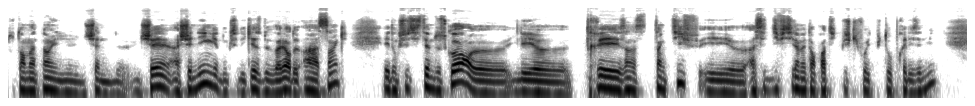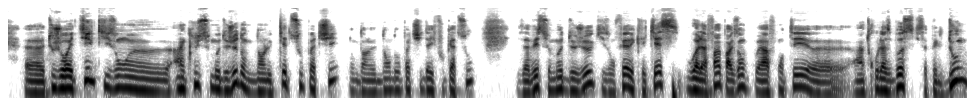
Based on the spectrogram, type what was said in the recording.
tout en maintenant une, chaîne, une chaîne, un chaining. Donc c'est des caisses de valeur de 1 à 5. Et donc ce système de score, il est très instinctif et euh, assez difficile à mettre en pratique puisqu'il faut être plutôt près des ennemis. Euh, toujours est-il qu'ils ont euh, inclus ce mode de jeu donc dans le Ketsupachi, donc dans le Dandopachi Daifukatsu, ils avaient ce mode de jeu qu'ils ont fait avec les caisses où à la fin par exemple vous pouvez affronter euh, un true last boss qui s'appelle Doom,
